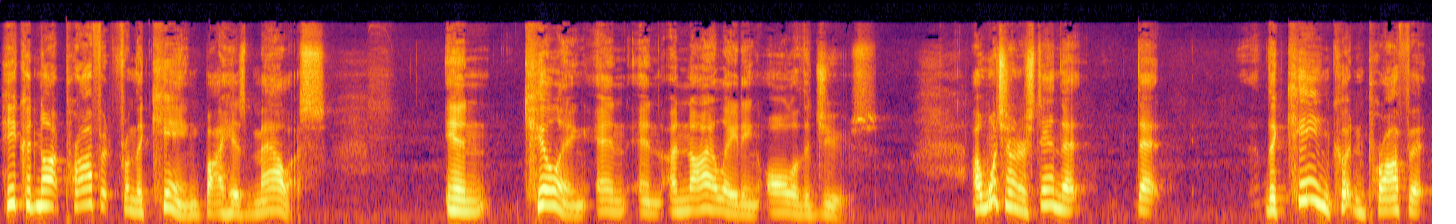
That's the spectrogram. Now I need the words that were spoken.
He could not profit from the king by his malice in killing and, and annihilating all of the Jews. I want you to understand that, that the king couldn't profit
